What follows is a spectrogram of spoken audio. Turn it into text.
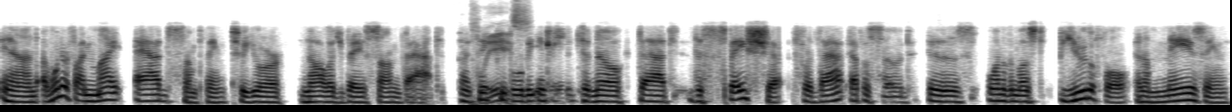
And I wonder if I might add something to your knowledge base on that. I Please. think people will be interested to know that the spaceship for that episode is one of the most beautiful and amazing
